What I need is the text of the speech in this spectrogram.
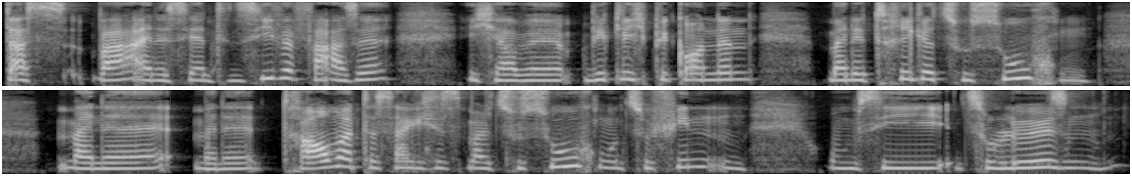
Das war eine sehr intensive Phase. Ich habe wirklich begonnen, meine Trigger zu suchen meine, meine Traumata, sage ich jetzt mal, zu suchen und zu finden, um sie zu lösen.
